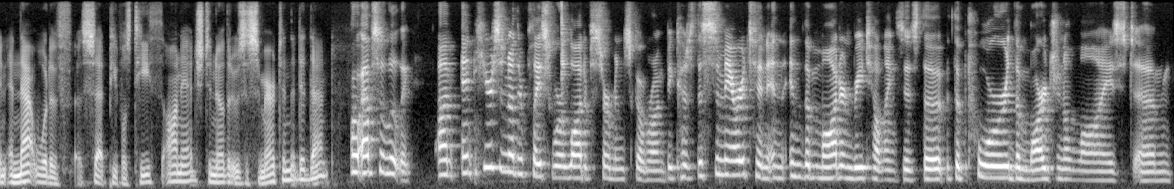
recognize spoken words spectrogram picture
And, and that would have set people's teeth on edge to know that it was a Samaritan that did that. Oh, absolutely. Um, and here's another place where a lot of sermons go wrong because the Samaritan in, in the modern retellings is the the poor, the marginalized. Um,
